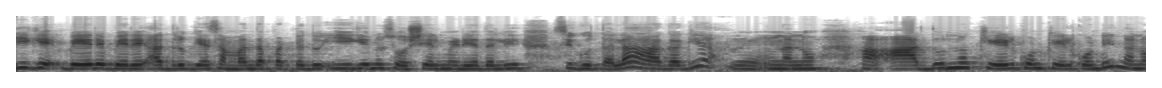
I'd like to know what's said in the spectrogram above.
ಹೀಗೆ ಬೇರೆ ಬೇರೆ ಅದ್ರಿಗೆ ಸಂಬಂಧಪಟ್ಟದ್ದು ಈಗೇನು ಸೋಷಿಯಲ್ ಮೀಡಿಯಾದಲ್ಲಿ ಸಿಗುತ್ತಲ್ಲ ಹಾಗಾಗಿ ನಾನು ಅದನ್ನು ಕೇಳ್ಕೊಂಡು ಕೇಳ್ಕೊಂಡು ನಾನು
